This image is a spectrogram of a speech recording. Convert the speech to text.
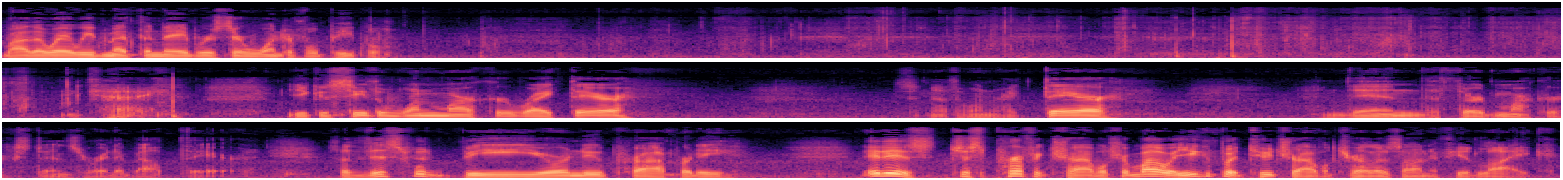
By the way, we've met the neighbors. They're wonderful people. Okay. You can see the one marker right there. There's another one right there. And then the third marker extends right about there. So this would be your new property. It is just perfect travel trailer. By the way, you can put two travel trailers on if you'd like.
